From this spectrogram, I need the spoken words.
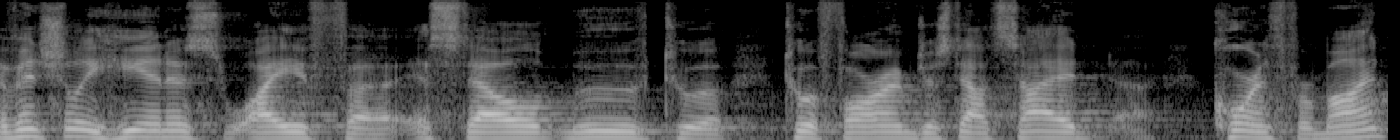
Eventually, he and his wife, uh, Estelle, moved to a, to a farm just outside uh, Corinth, Vermont.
